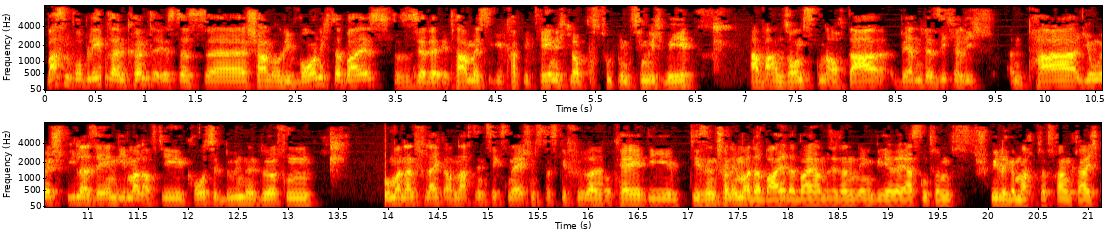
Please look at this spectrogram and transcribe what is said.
Was ein Problem sein könnte, ist, dass äh, Charles Olivon nicht dabei ist. Das ist ja der etatmäßige Kapitän. Ich glaube, das tut ihm ziemlich weh, Aber ansonsten auch da werden wir sicherlich ein paar junge Spieler sehen, die mal auf die große Bühne dürfen, wo man dann vielleicht auch nach den Six Nations das Gefühl hat, okay, die, die sind schon immer dabei. Dabei haben sie dann irgendwie ihre ersten fünf Spiele gemacht für Frankreich.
